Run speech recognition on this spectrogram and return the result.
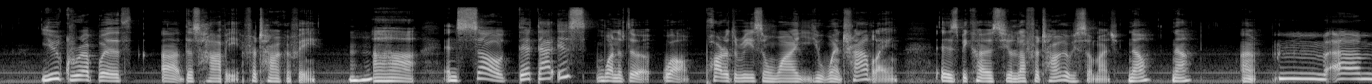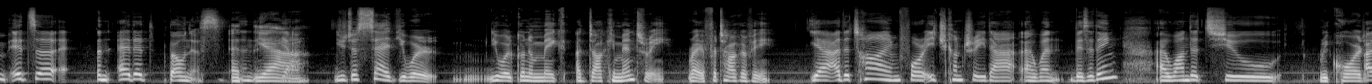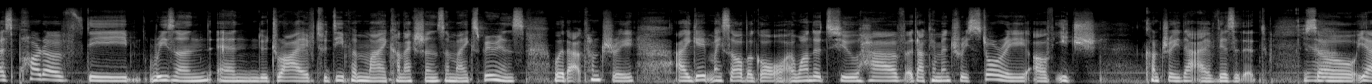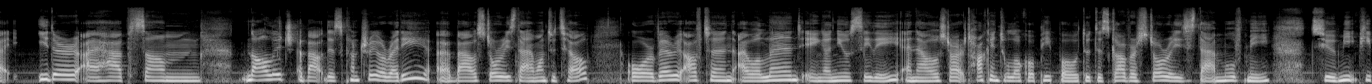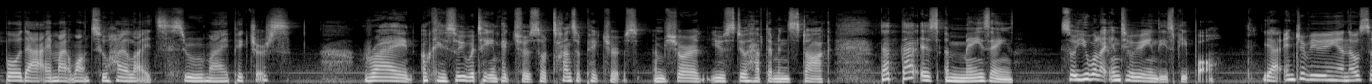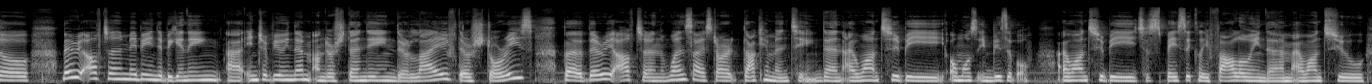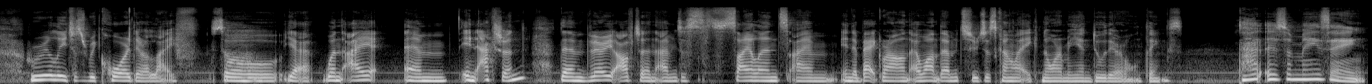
You grew up with uh, this hobby, photography. Mm-hmm. Uh-huh. And so that that is one of the well, part of the reason why you went traveling is because you love photography so much. No? No? Uh, Um, it's a an added bonus. and And- yeah. You just said you were you were going to make a documentary, right? Photography. yeah, at the time for each country that I went visiting, I wanted to, Record. as part of the reason and the drive to deepen my connections and my experience with that country, I gave myself a goal. I wanted to have a documentary story of each country that I visited. So, yeah. Either I have some knowledge about this country already, about stories that I want to tell, or very often I will land in a new city and I will start talking to local people to discover stories that move me to meet people that I might want to highlight through my pictures. Right. Okay. So you were taking pictures, so tons of pictures. I'm sure you still have them in stock. That that is amazing. So you were like interviewing these people. Yeah, interviewing and also very often, maybe in the beginning, uh, interviewing them, understanding their life, their stories. But very often, once I start documenting, then I want to be almost invisible. I want to be just basically following them. I want to really just record their life. So, yeah, when I am in action, then very often I'm just silent. I'm in the background. I want them to just kind of like ignore me and do their own things. That is amazing.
